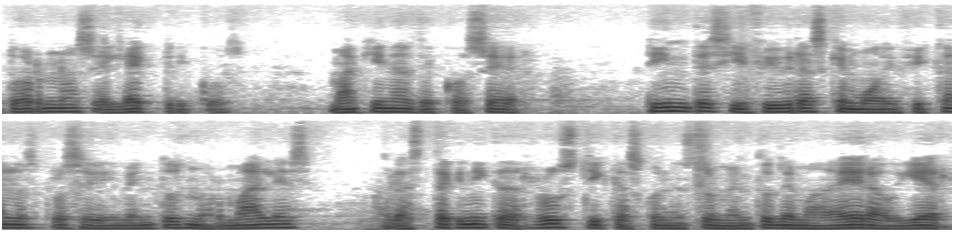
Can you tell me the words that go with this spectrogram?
tornos eléctricos, máquinas de coser, tintes y fibras que modifican los procedimientos normales o las técnicas rústicas con instrumentos de madera o hierro.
